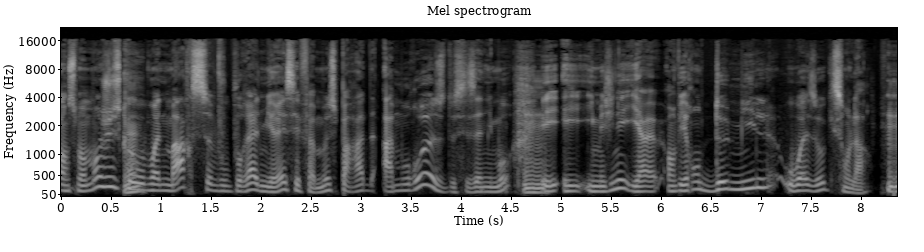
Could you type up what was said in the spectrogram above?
en ce moment, jusqu'au mois de mars, vous pourrez admirer ces fameuses parades amoureuses de ces animaux. Mmh. Et, et imaginez, il y a environ 2000 oiseaux qui sont là.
